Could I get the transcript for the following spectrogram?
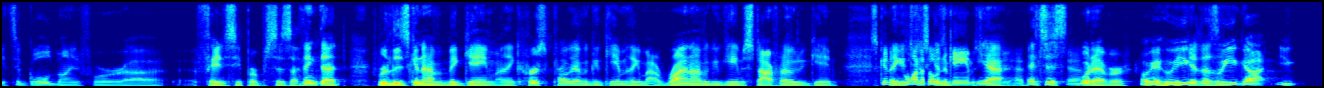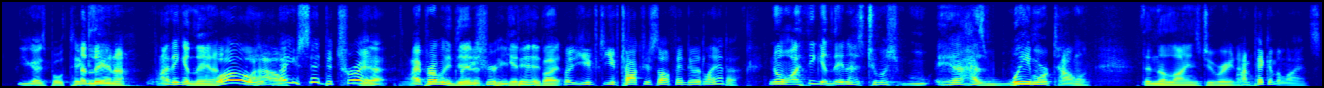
it's a gold mine for uh, fantasy purposes. I think that Ridley's going to have a big game. I think Hurst probably have a good game. I think Matt Ryan will have a good game. Stafford have a good game. It's going to be one of those gonna- games. Yeah, Jordy, it's just Yeah. whatever. Okay, who Like, you it who doesn't- you got? You you guys both take Atlanta. I think Atlanta. Whoa! Wow. I thought you said Detroit. Yeah, I probably did. Pretty sure he did. but, But you've you've talked yourself into Atlanta. no, I think Atlanta has too much. It has way more talent than the Lions do right now. I'm picking the Lions.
